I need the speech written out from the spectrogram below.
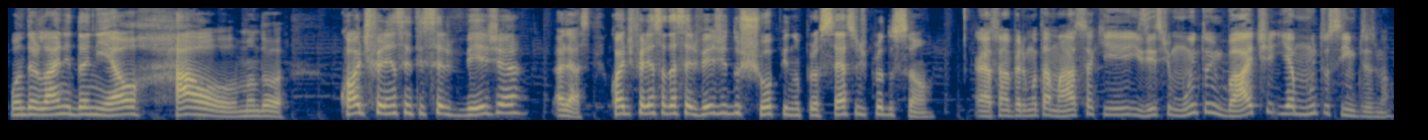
O underline Daniel Hall mandou. Qual a diferença entre cerveja. Aliás, qual a diferença da cerveja e do chopp no processo de produção? Essa é uma pergunta massa que existe muito embate e é muito simples, meu.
